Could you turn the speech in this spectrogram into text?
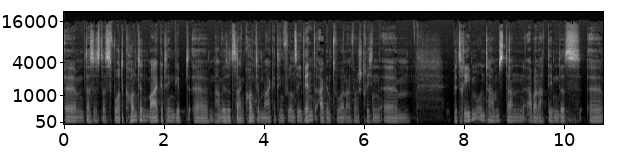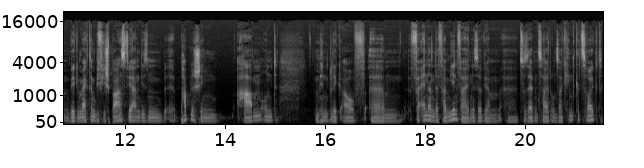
ähm, dass es das Wort Content Marketing gibt, ähm, haben wir sozusagen Content Marketing für unsere Eventagentur in Anführungsstrichen ähm, betrieben und haben es dann, aber nachdem das, wir gemerkt haben, wie viel Spaß wir an diesem äh, Publishing haben und im Hinblick auf ähm, verändernde Familienverhältnisse, wir haben äh, zur selben Zeit unser Kind gezeugt,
